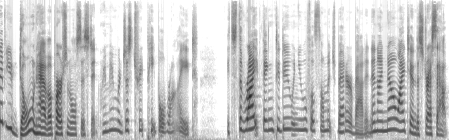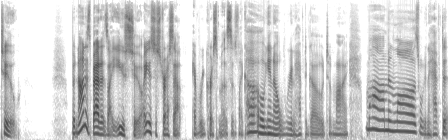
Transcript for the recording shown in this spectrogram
if you don't have a personal assistant, remember just treat people right. It's the right thing to do and you will feel so much better about it. And I know I tend to stress out too, but not as bad as I used to. I used to stress out every Christmas. It's like, oh, you know, we're going to have to go to my mom in laws. We're going to have to,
